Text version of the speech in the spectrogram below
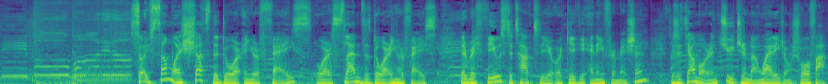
people want it all So if someone shuts the door in your face or slams the door in your face, they refuse to talk to you or give you any information，就是将某人拒之门外的一种说法。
